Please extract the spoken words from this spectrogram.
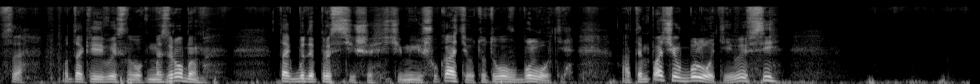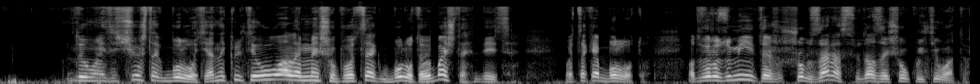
Все. Отакий висновок ми зробимо. Так буде простіше, чим її шукати отут в болоті. А тим паче в болоті. І ви всі думаєте, що ж так в болоті? А не культивували ми, щоб оце болото. Ви бачите? Дивіться, ось таке болото. От ви розумієте, щоб зараз сюди зайшов культиватор.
